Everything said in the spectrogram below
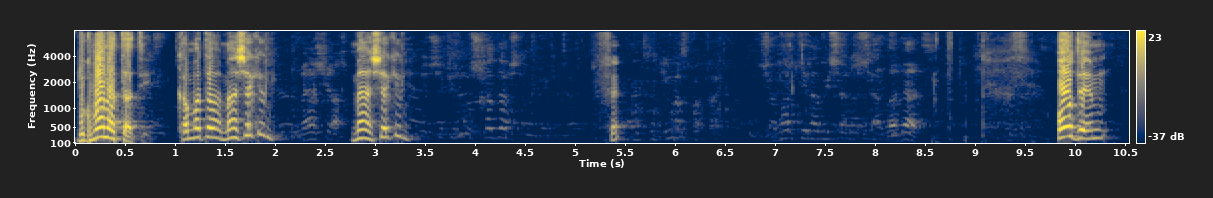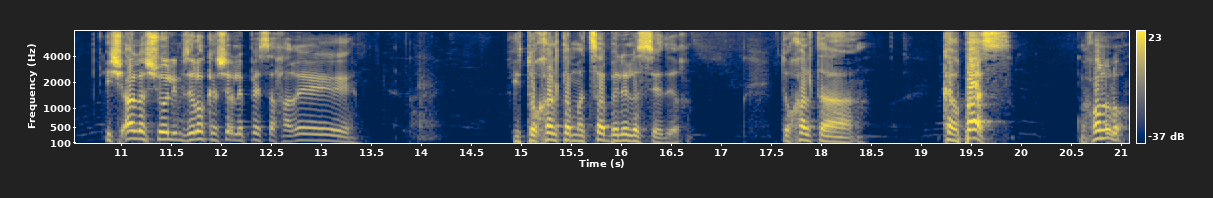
דוגמה נתתי כמה אתה? מאה שקל? מאה שקל? יפה אודם ישאל השואל אם זה לא כשר לפסח הרי היא תאכל את המצה בליל הסדר תאכל את הכרפס נכון או לא?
